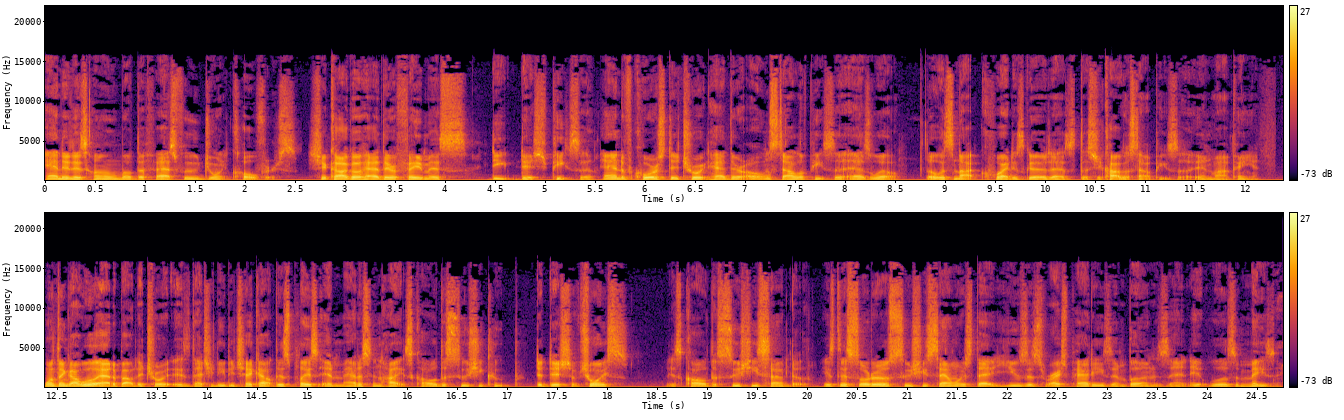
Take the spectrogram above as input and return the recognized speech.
and it is home of the fast food joint Culver's. Chicago had their famous deep dish pizza, and of course, Detroit had their own style of pizza as well though it's not quite as good as the Chicago style pizza, in my opinion. One thing I will add about Detroit is that you need to check out this place in Madison Heights called the Sushi Coop. The dish of choice is called the Sushi Sando. It's this sort of sushi sandwich that uses rice patties and buns, and it was amazing.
